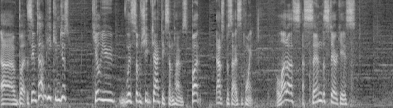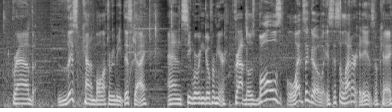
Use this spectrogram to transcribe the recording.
Uh, but at the same time, he can just kill you with some cheap tactics sometimes. But that's besides the point. Let us ascend the staircase, grab this cannonball after we beat this guy, and see where we can go from here. Grab those balls, let's go. Is this a ladder? It is, okay.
